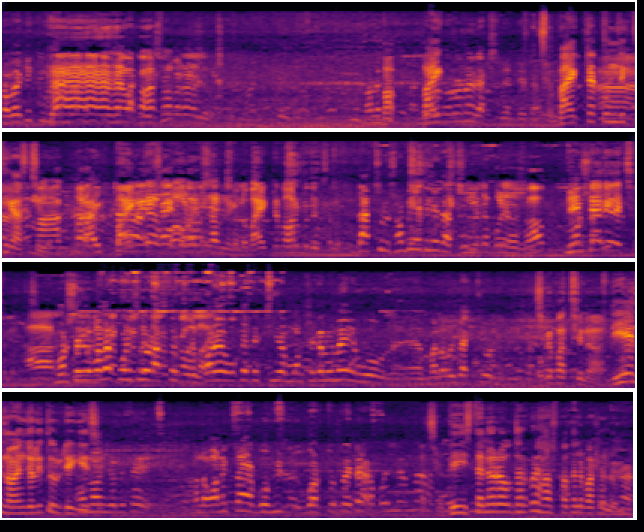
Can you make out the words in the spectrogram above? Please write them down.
সবাইকে তুলে বাইকটা কোন দিক থেকে আসছিল? যাচ্ছিল সবই এদিকে যাচ্ছিল। মোটরসাইকেল বেলা পড়েছিল রাস্তায় পরে। ওকে দেখছি মোটরসাইকেলও নেই ও মানে ওই ব্যক্তি ওকে পাচ্ছি না। দিয়ে নয়নজলিতে উল্টে গিয়েছে। মানে অনেকটা গভীর গর্ত তো এটা। দিয়ে স্থানীয়রা উদ্ধার করে হাসপাতালে পাঠালো। হ্যাঁ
